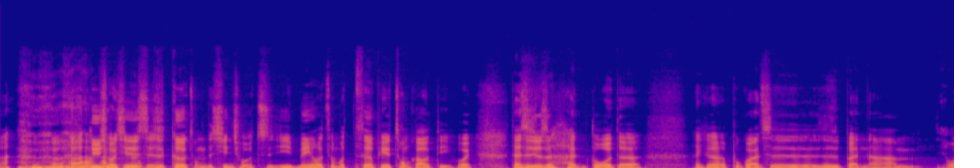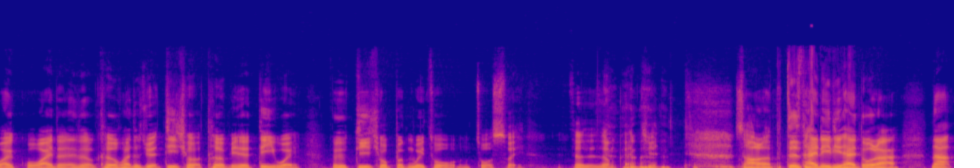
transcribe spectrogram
地球其实只是各种的星球之一，没有什么特别崇高的地位，但是就是很多的那个不管是日本啊外国外的那种科幻，都觉得地球有特别的地位，就是地球本位作作祟，就是这种感觉。好了，这是太离题太多了。那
